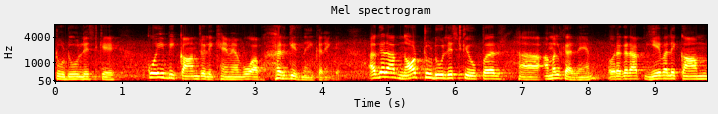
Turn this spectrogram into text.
टू डू लिस्ट के कोई भी काम जो लिखे हुए हैं, वो आप हरगिज़ नहीं करेंगे। अगर आप नॉट टू डू लिस्ट के ऊपर अमल कर रहे हैं और अगर आप ये वाले काम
